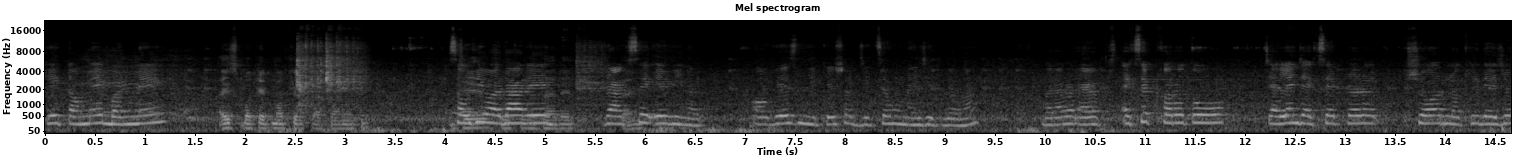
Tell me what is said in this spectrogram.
કે તમે બંને આઈસ બકેટમાં ફેસ રાખવાનું છે. સૌથી વધારે વધારે રાખશે એ વિનર ઓબ્વિયસ નિકેશ જ જીતશે હું નહીં જીતલો એમાં બરાબર? એક્સેપ્ટ કરો તો ચેલેન્જ એક્સેપ્ટેડ શ્યોર લખી દેજો.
